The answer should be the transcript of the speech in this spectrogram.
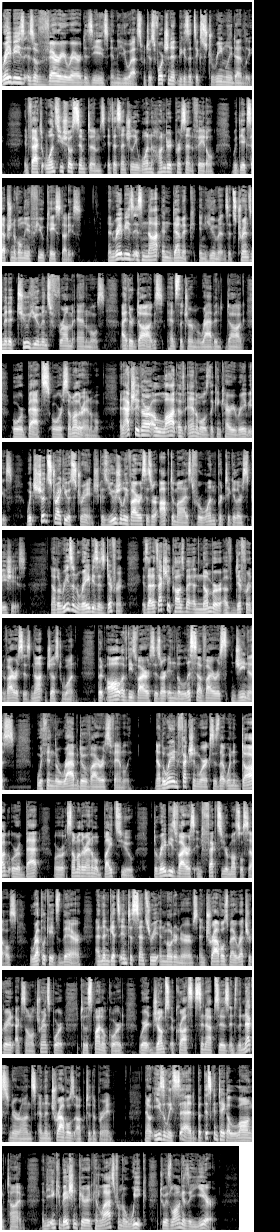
Rabies is a very rare disease in the US, which is fortunate because it's extremely deadly. In fact, once you show symptoms, it's essentially 100% fatal, with the exception of only a few case studies. And rabies is not endemic in humans. It's transmitted to humans from animals, either dogs, hence the term rabid dog, or bats, or some other animal. And actually, there are a lot of animals that can carry rabies, which should strike you as strange, because usually viruses are optimized for one particular species. Now, the reason rabies is different is that it's actually caused by a number of different viruses, not just one. But all of these viruses are in the Lyssavirus genus, within the rhabdovirus family. Now, the way infection works is that when a dog or a bat or some other animal bites you, the rabies virus infects your muscle cells, replicates there, and then gets into sensory and motor nerves and travels by retrograde axonal transport to the spinal cord, where it jumps across synapses into the next neurons and then travels up to the brain. Now, easily said, but this can take a long time, and the incubation period can last from a week to as long as a year.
